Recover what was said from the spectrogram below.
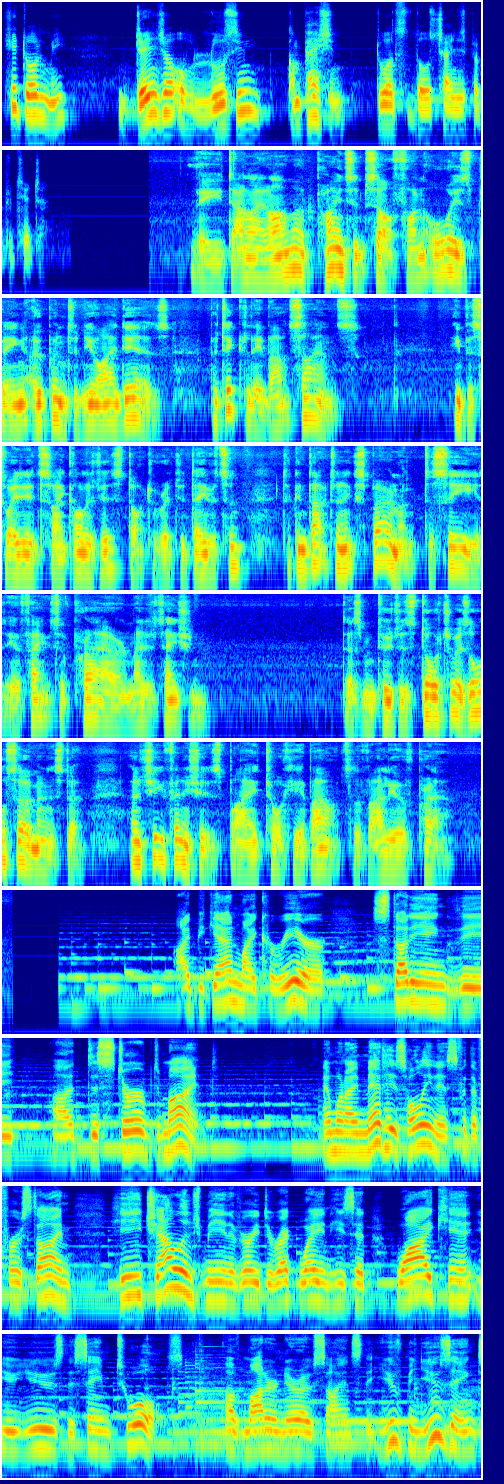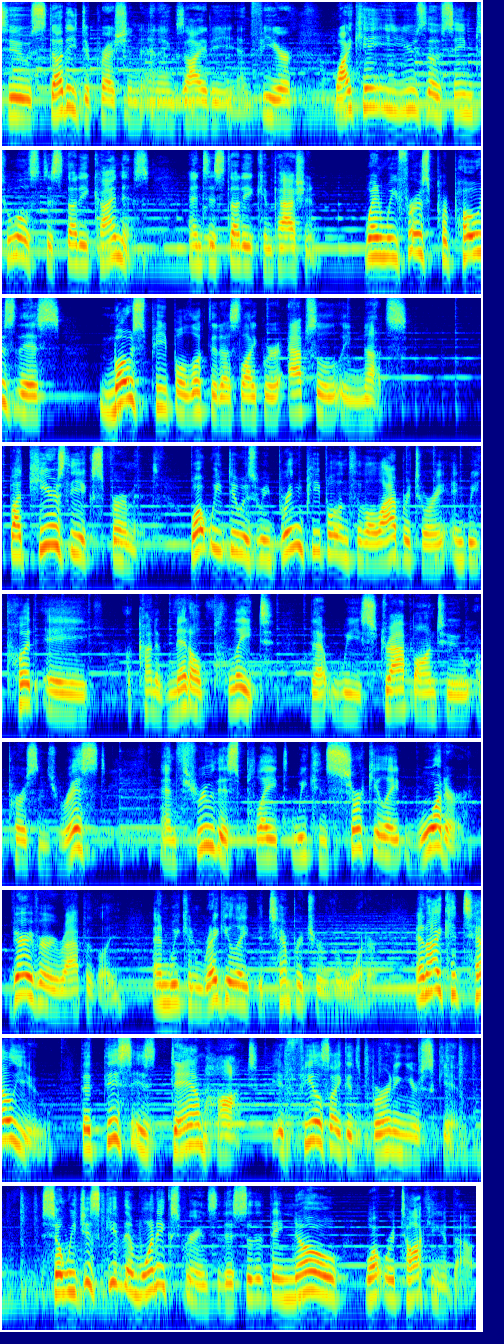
He told me, danger of losing compassion towards those Chinese perpetrators. The Dalai Lama prides himself on always being open to new ideas, particularly about science. He persuaded psychologist Dr. Richard Davidson to conduct an experiment to see the effects of prayer and meditation. Desmond Tutu's daughter is also a minister, and she finishes by talking about the value of prayer. I began my career studying the uh, disturbed mind. And when I met His Holiness for the first time, he challenged me in a very direct way and he said, Why can't you use the same tools of modern neuroscience that you've been using to study depression and anxiety and fear? Why can't you use those same tools to study kindness and to study compassion? When we first proposed this, most people looked at us like we were absolutely nuts. But here's the experiment. What we do is we bring people into the laboratory and we put a a kind of metal plate that we strap onto a person's wrist. And through this plate, we can circulate water very, very rapidly, and we can regulate the temperature of the water. And I could tell you that this is damn hot. It feels like it's burning your skin. So we just give them one experience of this so that they know what we're talking about.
